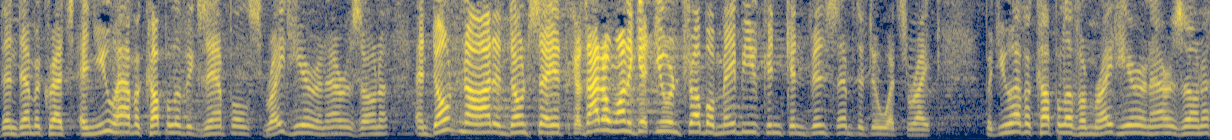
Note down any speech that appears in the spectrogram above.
than Democrats. And you have a couple of examples right here in Arizona. And don't nod and don't say it because I don't want to get you in trouble. Maybe you can convince them to do what's right. But you have a couple of them right here in Arizona,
